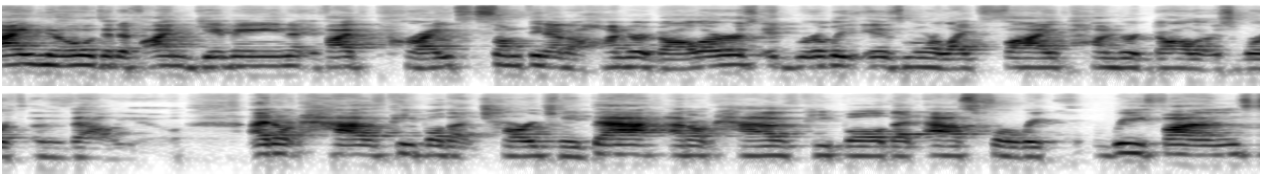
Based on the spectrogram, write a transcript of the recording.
I know that if I'm giving, if I've priced something at a hundred dollars, it really is more like five hundred dollars worth of value. I don't have people that charge me back. I don't have people that ask for re- refunds.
